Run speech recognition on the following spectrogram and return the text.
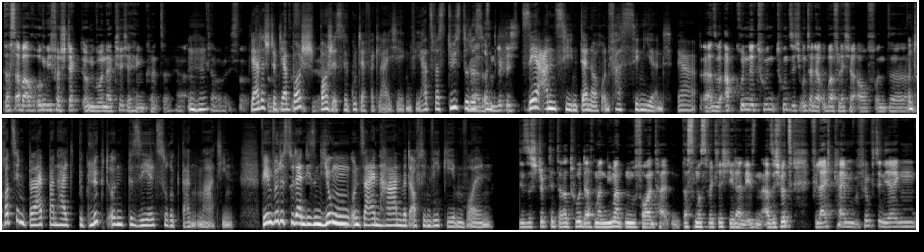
das aber auch irgendwie versteckt irgendwo in der Kirche hängen könnte. Ja, mhm. ich so. ja das so stimmt. Ja, Bosch, Bosch ist ein guter Vergleich irgendwie. Hat's was Düsteres ja, und sehr anziehend dennoch und faszinierend. Ja. Also Abgründe tun, tun sich unter der Oberfläche auf und äh und trotzdem bleibt man halt beglückt und beseelt zurück, dank Martin. Wem würdest du denn diesen Jungen und seinen Hahn mit auf den Weg geben wollen? Dieses Stück Literatur darf man niemandem vorenthalten. Das muss wirklich jeder lesen. Also ich würde vielleicht keinem 15-Jährigen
